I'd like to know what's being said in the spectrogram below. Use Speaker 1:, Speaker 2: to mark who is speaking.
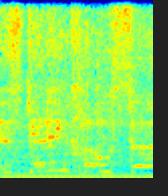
Speaker 1: is getting closer.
